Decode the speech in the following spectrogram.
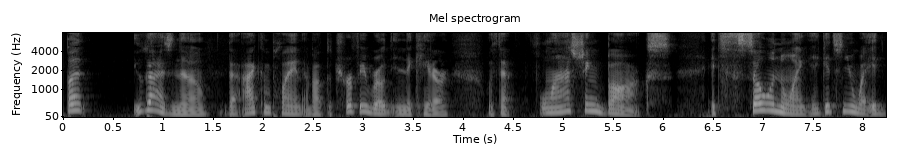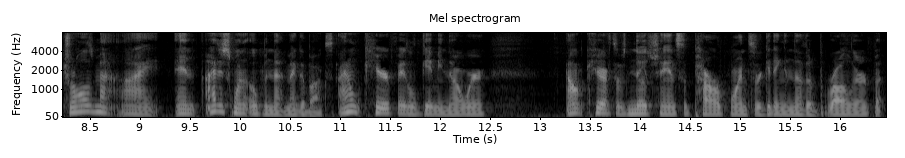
But you guys know that I complain about the Trophy Road indicator with that flashing box. It's so annoying. It gets in your way. It draws my eye, and I just want to open that mega box. I don't care if it'll get me nowhere. I don't care if there's no chance of Power Points or getting another brawler, but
